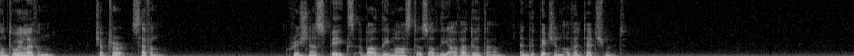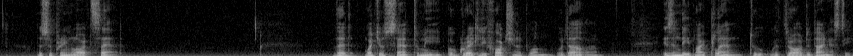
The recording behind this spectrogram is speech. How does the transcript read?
Canto 11, Chapter 7 Krishna speaks about the masters of the Avadhuta and the pigeon of attachment. The Supreme Lord said, That what you said to me, O greatly fortunate one, Uddhava, is indeed my plan to withdraw the dynasty.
